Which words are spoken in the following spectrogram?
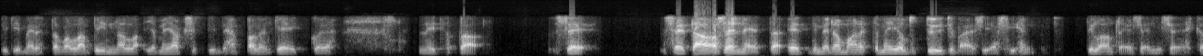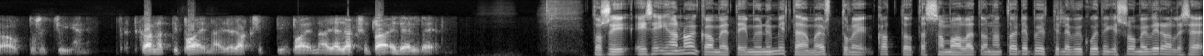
piti meille tavallaan pinnalla, ja me jaksettiin tehdä paljon keikkoja. Niin tota, se, se tämä asenne, että, että nimenomaan, että me ei oltu tyytyväisiä siihen tilanteeseen, niin se ehkä auttoi sit siihen, että kannatti painaa ja jaksettiin painaa ja jaksetaan edelleen. Tosi ei se ihan noinkaan mene, että ei myynyt mitään. Mä just tulin katsoa tässä samalla, että onhan toi debyyttilevy kuitenkin Suomen virallisen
